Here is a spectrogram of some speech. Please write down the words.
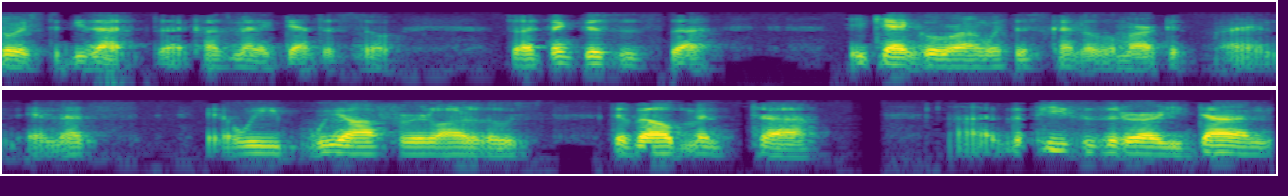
choice to be that uh, cosmetic dentist. So, so I think this is the you can't go wrong with this kind of little market, and and that's you know we we offer a lot of those development uh, uh, the pieces that are already done.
